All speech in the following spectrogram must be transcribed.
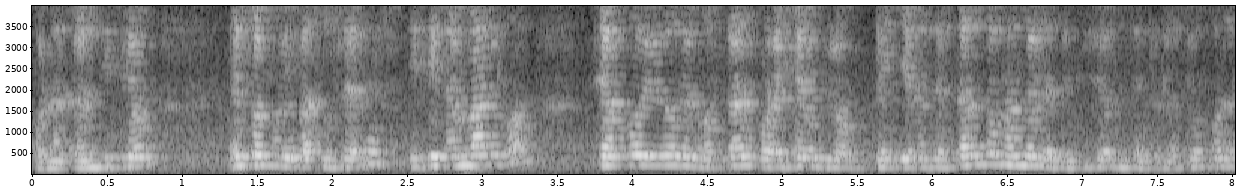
con la transición, esto no iba a suceder. Y sin embargo, se ha podido demostrar, por ejemplo, que quienes están tomando las decisiones en relación con,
